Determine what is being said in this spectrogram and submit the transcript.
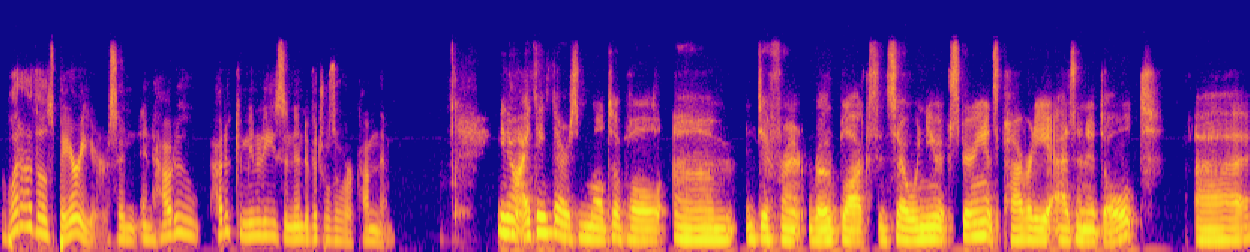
what are those barriers and, and how do how do communities and individuals overcome them? You know, I think there's multiple um, different roadblocks. And so when you experience poverty as an adult, uh,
